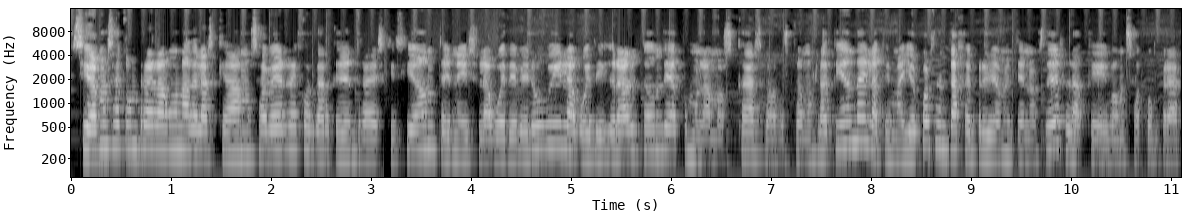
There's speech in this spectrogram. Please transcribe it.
Si vamos a comprar alguna de las que vamos a ver, recordad que dentro de la descripción tenéis la web de Berubi, la web de Igral, donde acumulamos casva, buscamos la tienda y la que mayor porcentaje previamente nos dé es la que vamos a comprar.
